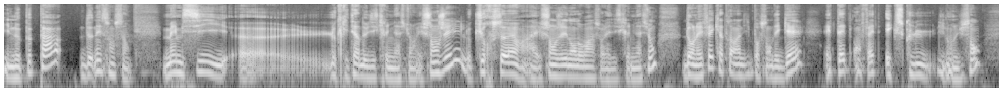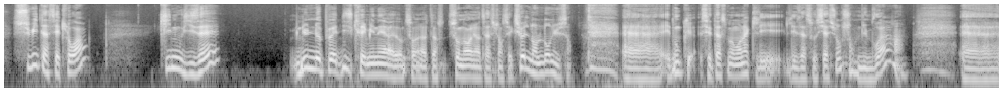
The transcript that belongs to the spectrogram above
il ne peut pas donner son sang. Même si euh, le critère de discrimination avait changé, le curseur a changé d'endroit sur la discrimination, dans les faits, 90% des gays étaient en fait exclus du don du sang suite à cette loi qui nous disait nul ne peut être discriminé à son, orientation sexuelle dans le don du sang. Euh, et donc, c'est à ce moment-là que les, associations sont venues me voir. Euh,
